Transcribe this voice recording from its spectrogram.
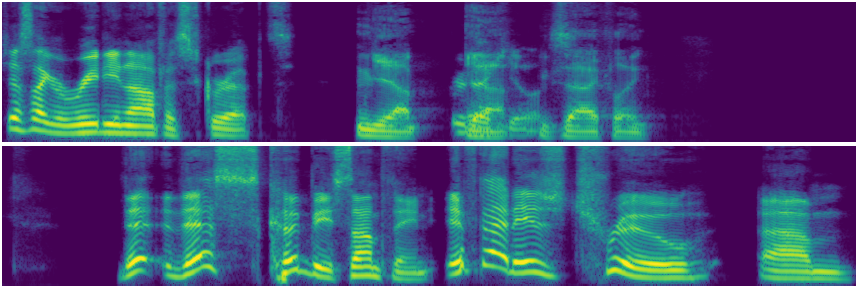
just like reading off a script. Yeah. Ridiculous. Yeah, exactly. Th- this could be something. If that is true, um,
